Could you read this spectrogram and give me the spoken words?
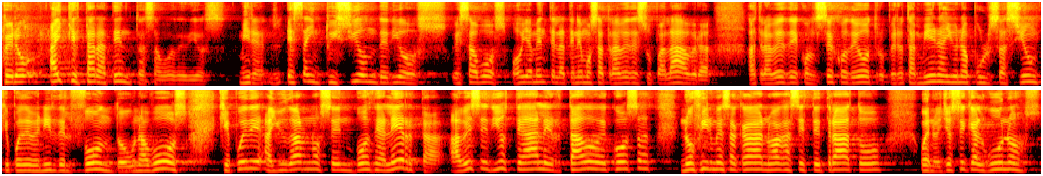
Pero hay que estar atento a esa voz de Dios. Mira, esa intuición de Dios, esa voz, obviamente la tenemos a través de su palabra, a través de consejo de otro, pero también hay una pulsación que puede venir del fondo, una voz que puede ayudarnos en voz de alerta. A veces Dios te ha alertado de cosas, no firmes acá, no hagas este trato. Bueno, yo sé que algunos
